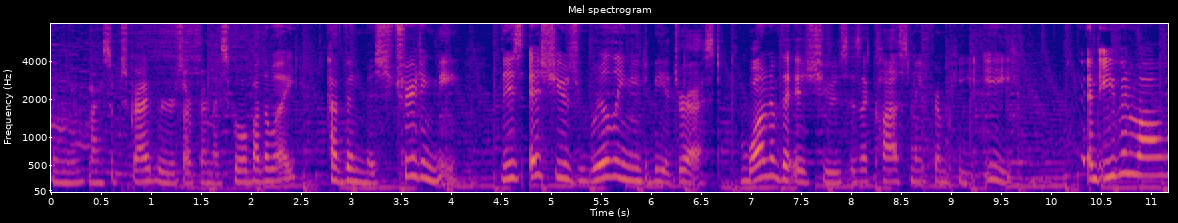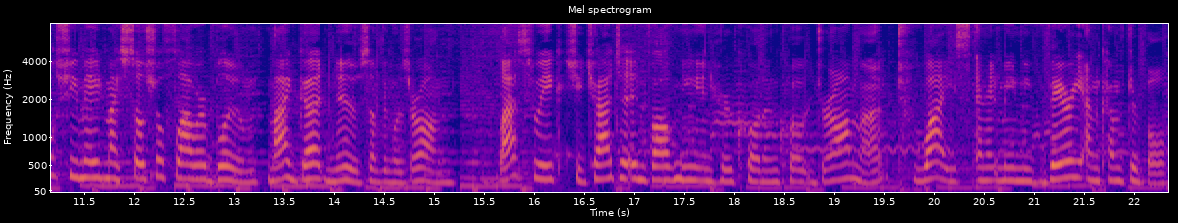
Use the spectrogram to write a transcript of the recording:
my subscribers are from my school by the way, have been mistreating me. These issues really need to be addressed. One of the issues is a classmate from PE. And even while she made my social flower bloom, my gut knew something was wrong. Last week, she tried to involve me in her quote unquote drama twice, and it made me very uncomfortable.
